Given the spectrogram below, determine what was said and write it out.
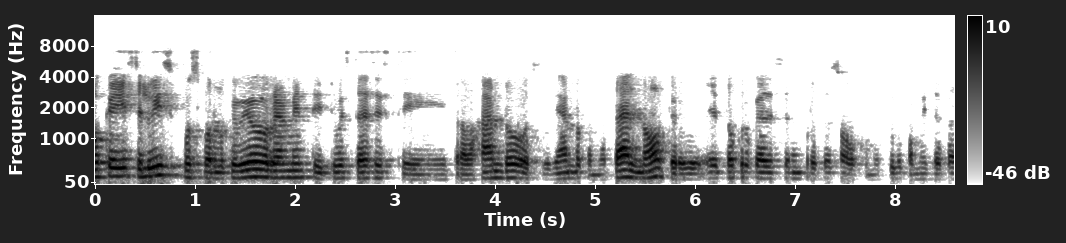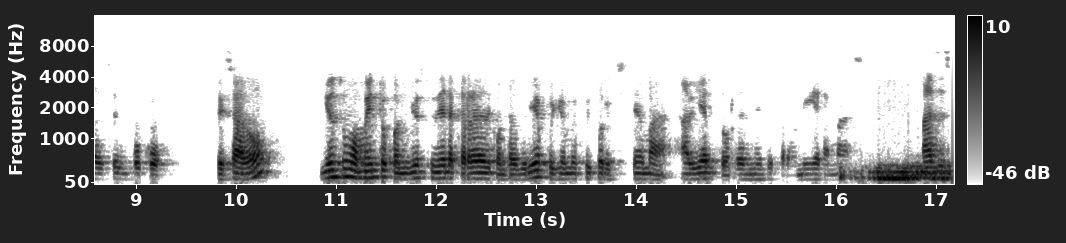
Ok, este Luis, pues por lo que veo realmente tú estás este, trabajando, estudiando como tal, ¿no? Pero esto creo que ha de ser un proceso, como tú lo comentas, ha de ser un poco pesado. Yo en su momento, cuando yo estudié la carrera de contaduría, pues yo me fui por el sistema abierto, realmente para mí era más, más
